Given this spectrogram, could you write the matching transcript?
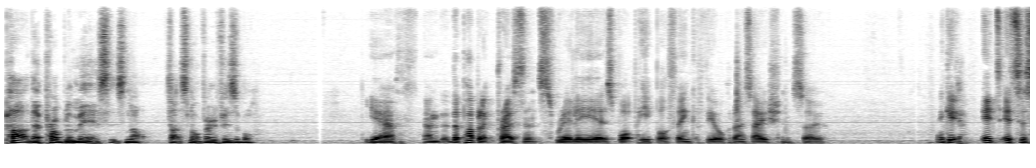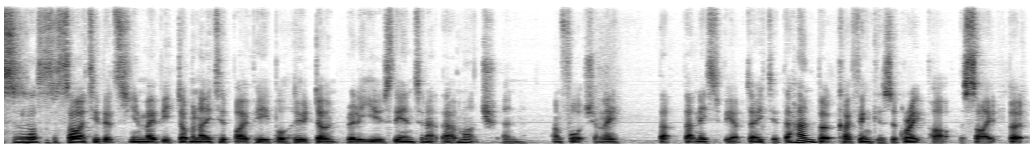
part of their problem is it's not that's not very visible. Yeah, and the public presence really is what people think of the organisation. So I think it, Yeah. it's it's a society that's you know maybe dominated by people who don't really use the internet that much, and unfortunately, that that needs to be updated. The handbook I think is a great part of the site, but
